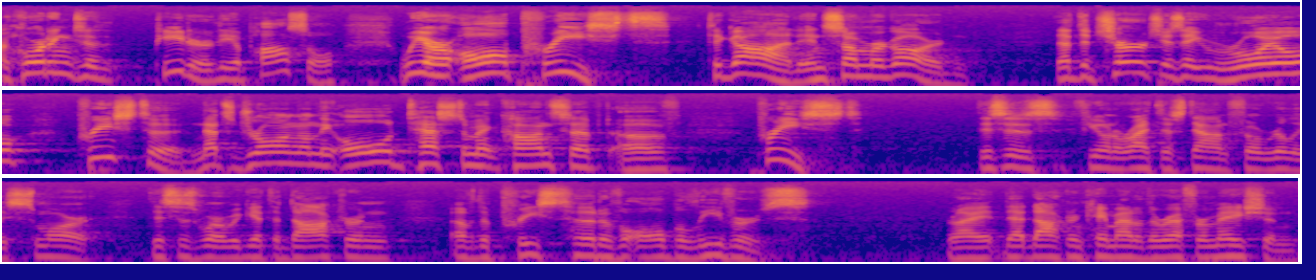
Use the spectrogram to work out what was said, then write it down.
According to Peter, the apostle, we are all priests to God in some regard. That the church is a royal priesthood. And that's drawing on the Old Testament concept of priest. This is, if you want to write this down, feel really smart. This is where we get the doctrine of the priesthood of all believers, right? That doctrine came out of the Reformation.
